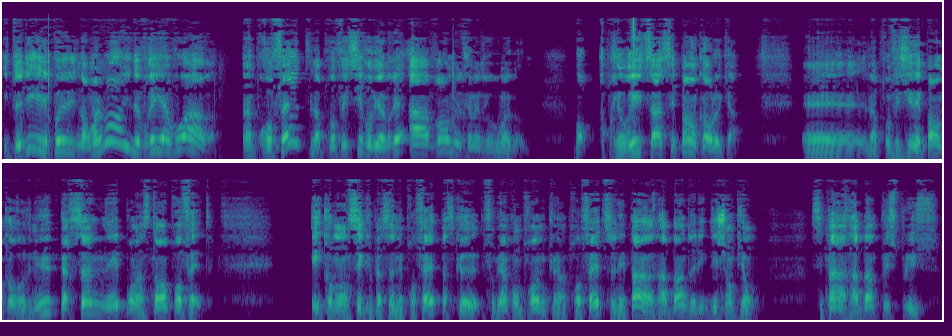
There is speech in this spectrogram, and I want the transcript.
il te dit, normalement, il devrait y avoir un prophète, la prophétie reviendrait avant Milchemet Gog Bon, a priori, ça, c'est pas encore le cas. la prophétie n'est pas encore revenue, personne n'est pour l'instant prophète. Et comment on sait que personne n'est prophète? Parce qu'il faut bien comprendre qu'un prophète, ce n'est pas un rabbin de Ligue des Champions. C'est pas un rabbin plus plus.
